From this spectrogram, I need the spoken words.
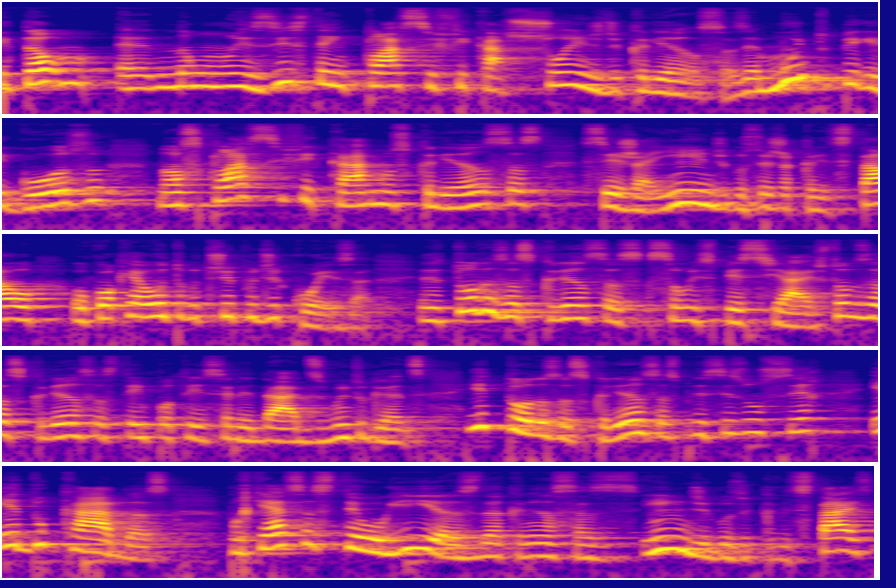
Então, é, não existem classificações de crianças. É muito perigoso nós classificarmos crianças, seja índigo, seja cristal ou qualquer outro tipo de coisa. Todas as crianças são especiais, todas as crianças têm potencialidades muito grandes e todas as crianças precisam ser educadas. Porque essas teorias das crianças índigos e cristais,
